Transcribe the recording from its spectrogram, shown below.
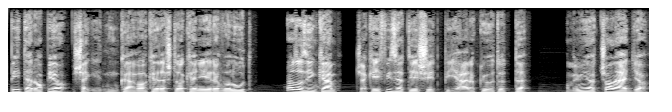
Péter apja segédmunkával kereste a kenyére valót, azaz inkább csekély fizetését piára költötte, ami miatt családja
